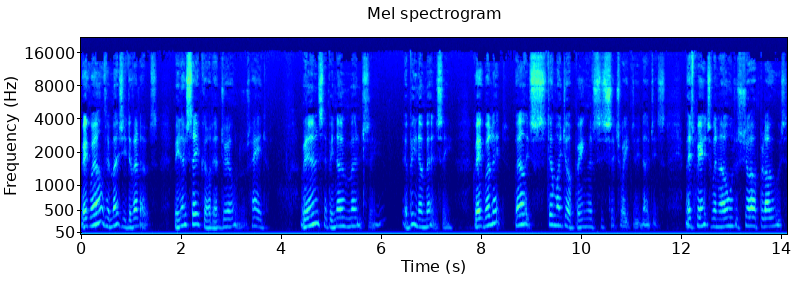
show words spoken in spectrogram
Greg, well, if emergency develops, be no safeguard at drill's head. Williams, there'll be no emergency. There'll be no emergency. Greg, will it? Well, it's still my job bringing this situation to notice. My experience when an old shaft blows,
